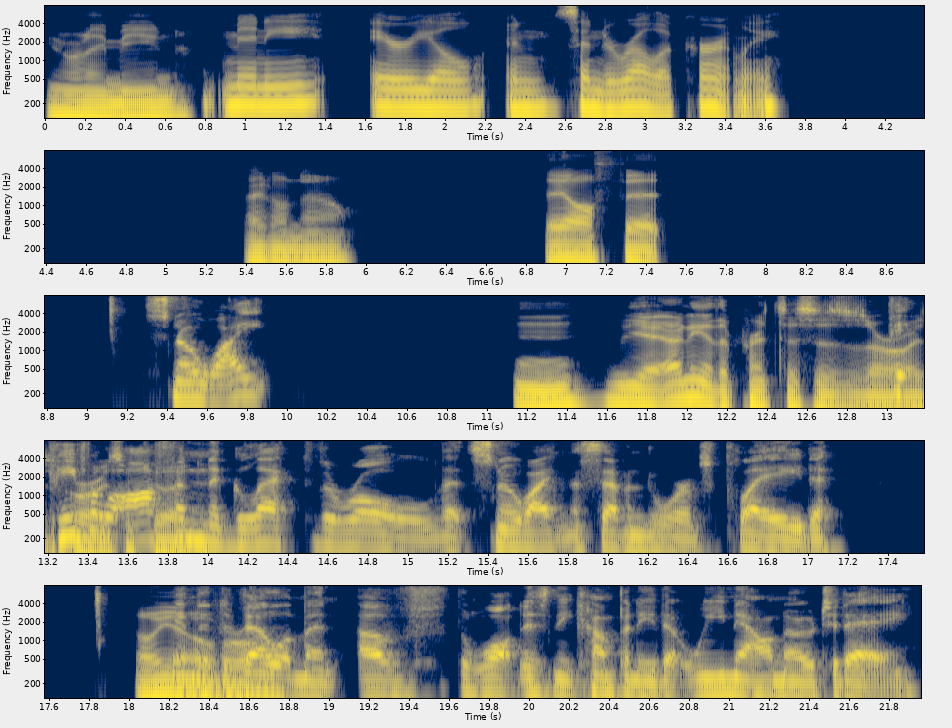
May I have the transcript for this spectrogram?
You know what I mean? Minnie, Ariel, and Cinderella currently. I don't know. They all fit. Snow White. Hmm. Yeah, any of the princesses are Pe- always, are people always often good. neglect the role that Snow White and the Seven Dwarfs played oh yeah, in the overall. development of the Walt Disney Company that we now know today.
